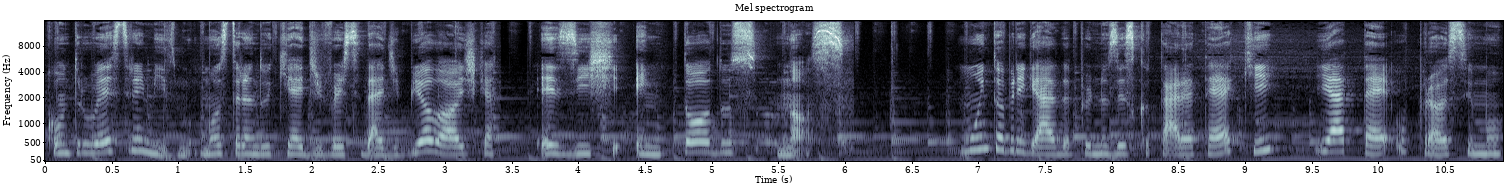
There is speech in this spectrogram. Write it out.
contra o extremismo, mostrando que a diversidade biológica existe em todos nós. Muito obrigada por nos escutar até aqui e até o próximo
